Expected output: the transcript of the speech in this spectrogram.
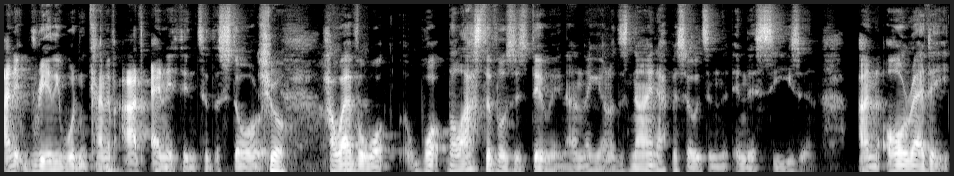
and it really wouldn't kind of add anything to the story Sure. However, what what The Last of Us is doing, and you know, there's nine episodes in in this season, and already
